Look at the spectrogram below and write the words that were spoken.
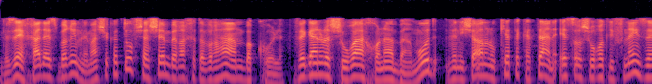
וזה אחד ההסברים למה שכתוב שהשם ברך את אברהם בכל. והגענו לשורה האחרונה בעמוד, ונשאר לנו קטע קטן, עשר שורות לפני זה,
